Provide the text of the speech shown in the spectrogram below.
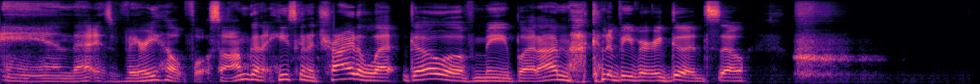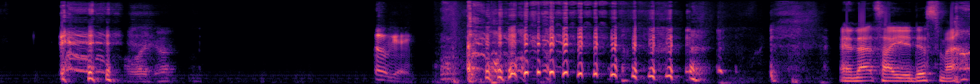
And that is very helpful. So I'm gonna, he's gonna try to let go of me, but I'm not gonna be very good, so. like that. Okay. and that's how you dismount.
